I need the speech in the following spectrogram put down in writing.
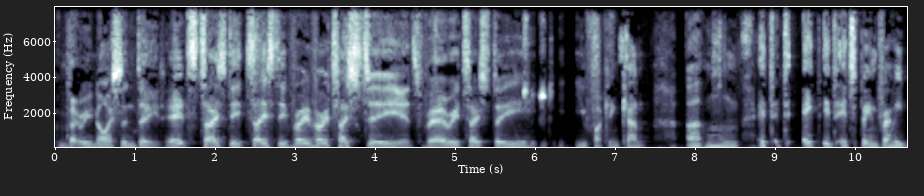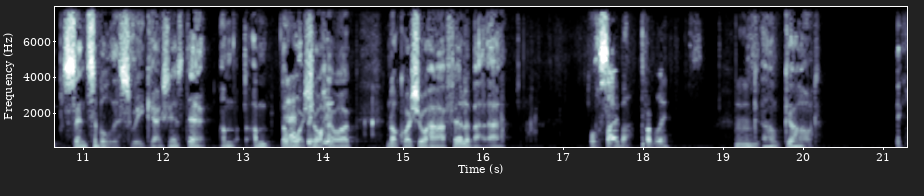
Very nice indeed. It's tasty, tasty, very, very tasty. It's very tasty. You fucking cunt. Uh, mm, it, it, it, it, it's been very sensible this week, actually, hasn't it? I'm, I'm not has quite sure good. how I, not quite sure how I feel about that. Well, sober, probably. Oh God.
